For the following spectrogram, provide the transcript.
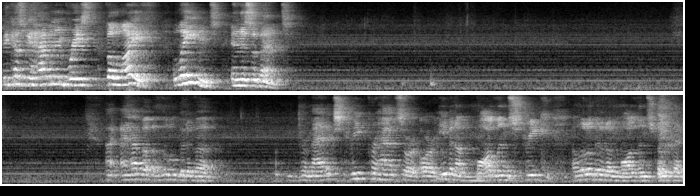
Because we haven't embraced the life latent in this event. I, have a, a little bit of a dramatic streak, perhaps, or, or even a maudlin streak, a little bit of a maudlin streak that,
